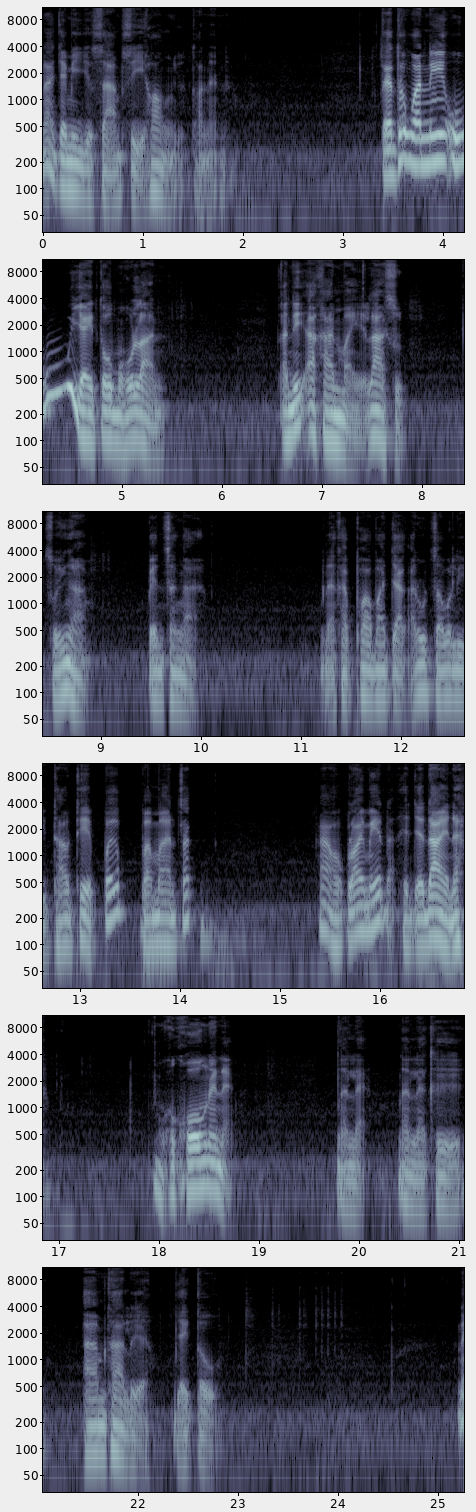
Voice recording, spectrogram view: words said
น่าจะมีอยู่สามสี่ห้องอยู่ตอนนั้น แต่ทุกวันนี้อู้ใหญ่โตมโหฬารอันนี้อาคารใหม่ล่าสุด สวยงามเป็นสง่านะครับ พอมาจากอนุสาวรีย์เท้าเทพปุ๊บประมาณสัก ห้าหกร้อยเมตร เห็นจะได้นะหัวโค้งนั่นแหละนั่นแหละ นั่นแหละคือ อามท่าเรือใหญ่โต ใน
